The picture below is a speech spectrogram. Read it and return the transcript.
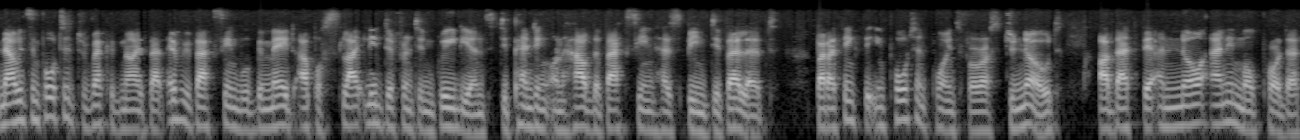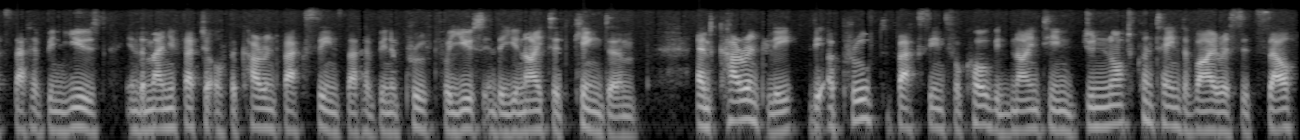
Now, it's important to recognize that every vaccine will be made up of slightly different ingredients depending on how the vaccine has been developed. But I think the important points for us to note are that there are no animal products that have been used in the manufacture of the current vaccines that have been approved for use in the United Kingdom. And currently, the approved vaccines for COVID-19 do not contain the virus itself,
